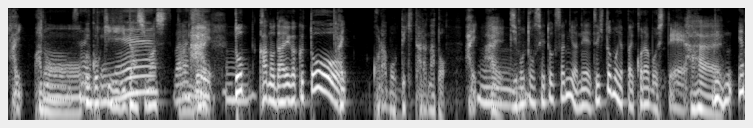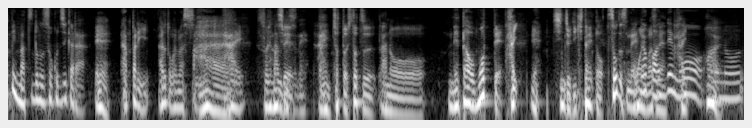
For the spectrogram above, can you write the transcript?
はい。あのー動き出しましたんでどっかの大学とはい。コラボできたらなと。はい。はい地元の生徳さんにはね、ぜひともやっぱりコラボして、はいねやっぱり松戸の底力、ええ。やっぱりあると思いますし、はい。それなんで、ですね。はいちょっと一つ、あのーネタを持って、はいえ、新庄に行きたいと。そうですね。思いますねなんかでも、はいはいあの、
